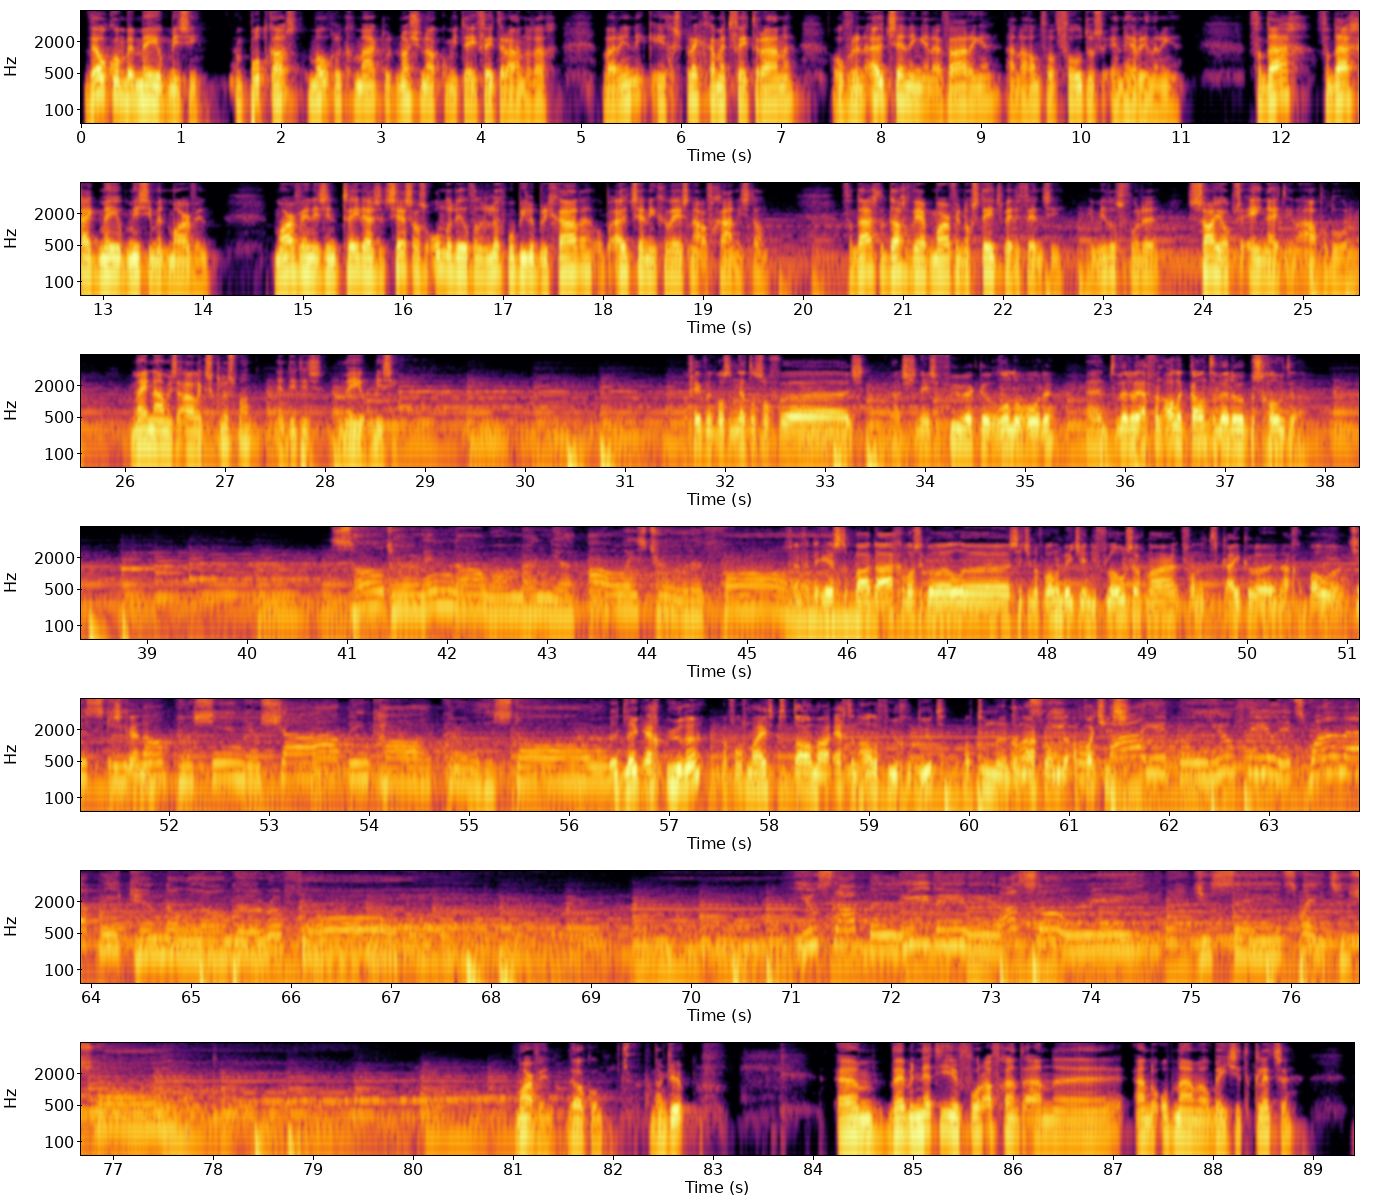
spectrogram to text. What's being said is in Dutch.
Welkom bij Mee op Missie, een podcast mogelijk gemaakt door het Nationaal Comité Veteranendag, waarin ik in gesprek ga met veteranen over hun uitzendingen en ervaringen aan de hand van foto's en herinneringen. Vandaag, vandaag ga ik mee op missie met Marvin. Marvin is in 2006 als onderdeel van de luchtmobiele brigade op uitzending geweest naar Afghanistan. Vandaag de dag werkt Marvin nog steeds bij Defensie, inmiddels voor de PSYOPS eenheid in Apeldoorn. Mijn naam is Alex Klusman en dit is Mee op Missie. Op een gegeven moment was het net alsof we uh, ja, Chinese vuurwerken rollen hoorden. En toen werden we echt van alle kanten werden we beschoten. Soldier form. De eerste paar dagen was ik wel, uh, zit je nog wel een beetje in die flow, zeg maar. Van het kijken uh, naar gebouwen, het scannen. Het leek echt uren, maar volgens mij heeft het totaal maar echt een half uur geduurd. Want toen uh, daarna kwamen de Apaches. You stop believing story. You say it's way too short. Marvin, welkom. Dank je. Um, we hebben net hier voorafgaand aan, uh, aan de opname al een beetje zitten kletsen.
